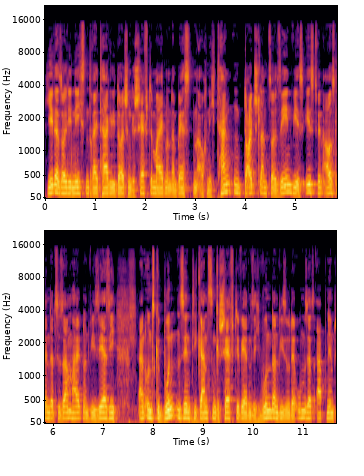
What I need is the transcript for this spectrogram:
Jeder soll die nächsten drei Tage die deutschen Geschäfte meiden und am besten auch nicht tanken. Deutschland soll sehen, wie es ist, wenn Ausländer zusammenhalten und wie sehr sie an uns gebunden sind. Die ganzen Geschäfte werden sich wundern, wieso der Umsatz abnimmt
